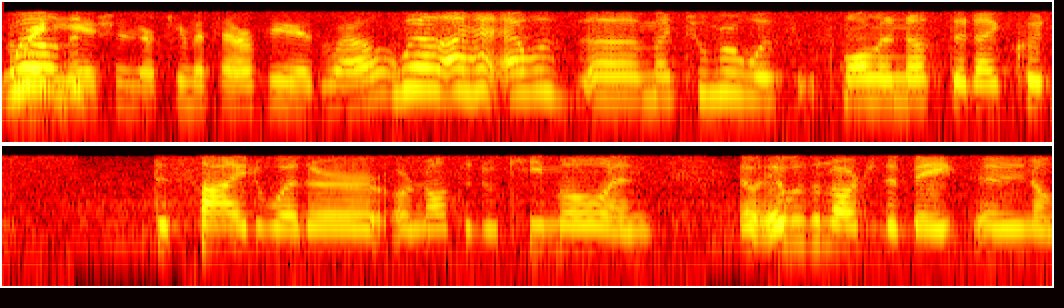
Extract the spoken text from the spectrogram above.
Well, the- radiation or chemotherapy as well. Well, I had, I was uh, my tumor was small enough that I could decide whether or not to do chemo, and it was a large debate. And, you know,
